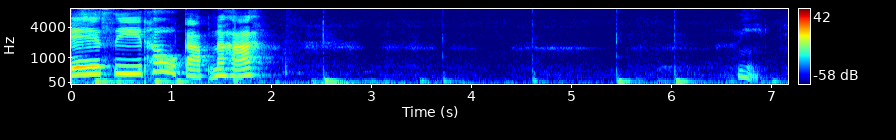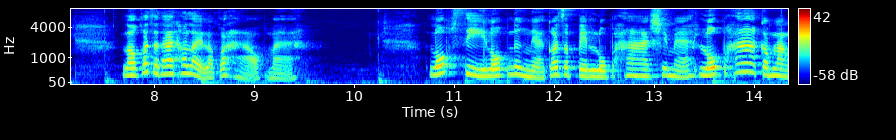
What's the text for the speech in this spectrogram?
AC เท่ากับนะคะนี่เราก็จะได้เท่าไหร่เราก็หาออกมา ลบ4ลบ1เนี่ยก็จะเป็นลบ5ใช่ไหมลบ5กำลัง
